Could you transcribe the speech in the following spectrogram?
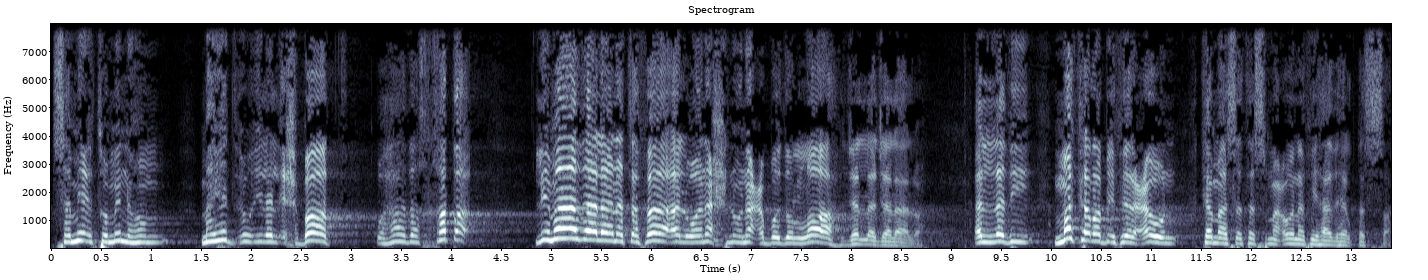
سمعت منهم ما يدعو إلى الإحباط وهذا خطأ. لماذا لا نتفاءل ونحن نعبد الله جل جلاله الذي مكر بفرعون كما ستسمعون في هذه القصة؟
